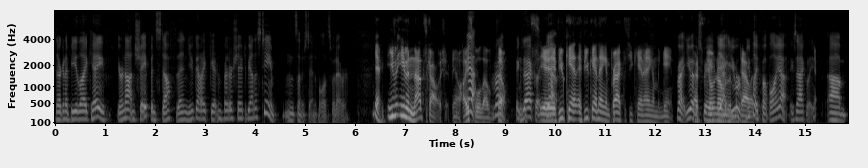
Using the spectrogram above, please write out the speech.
they're going to be like, hey, if you're not in shape and stuff, then you got to get in better shape to be on this team. And it's understandable. It's whatever. Yeah, even even not scholarship, you know, high Yeah, school level. right, too. exactly, yeah. if you can't if you can't hang in practice, you can't hang on the game. Right, you have That's experience. Yeah, you, were, you played football. Yeah, exactly. Um,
